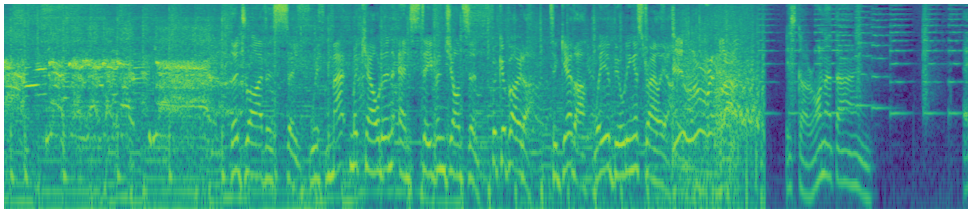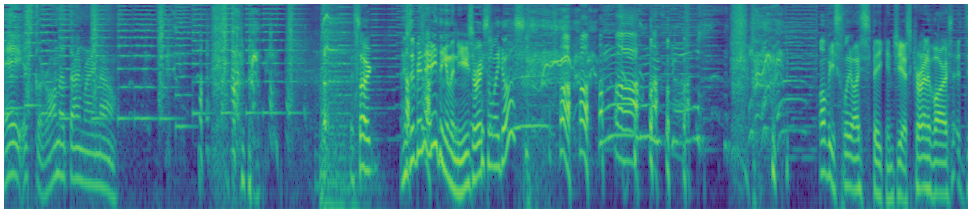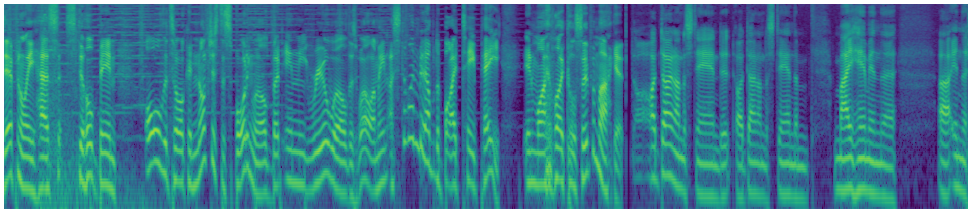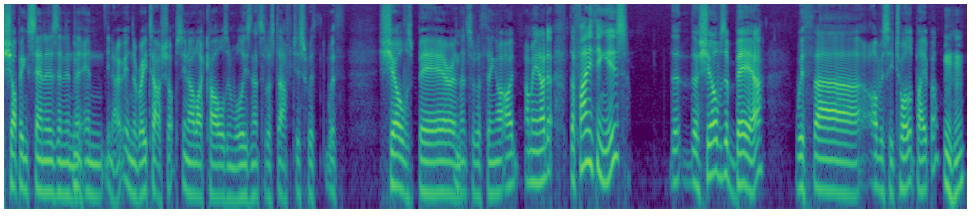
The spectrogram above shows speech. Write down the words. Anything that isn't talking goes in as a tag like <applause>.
The driver's seat with Matt McKeldin and Stephen Johnson for Kubota. Together, we are building Australia. It's Corona time. Hey, it's Corona time right now. <laughs> So, has there been anything in the news recently, guys? <laughs> Obviously, I speak in jest. Coronavirus definitely has still been all the talk, and not just the sporting world, but in the real world as well. I mean, I still haven't been able to buy TP in my <laughs> local supermarket. I don't understand it. I don't understand the mayhem in the uh, in the shopping centres and in the in you know in the retail shops. You know, like Coles and Woolies and that sort of stuff. Just with with shelves bare and that sort of thing. I I mean, I the funny thing is, the the shelves are bare with uh, obviously toilet paper. Mm-hmm.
